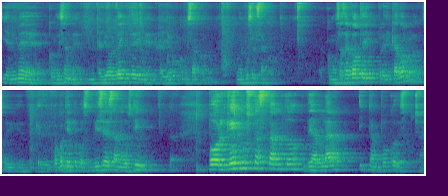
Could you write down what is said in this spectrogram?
Y a mí me, como dicen, me, cayó el 20 y me, cayó como saco, me puse el saco. Como sacerdote y predicador, ¿verdad? Porque poco tiempo, pues dice San Agustín, ¿Por qué gustas tanto de hablar y tampoco de escuchar?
